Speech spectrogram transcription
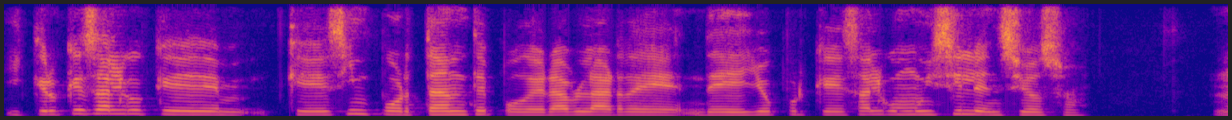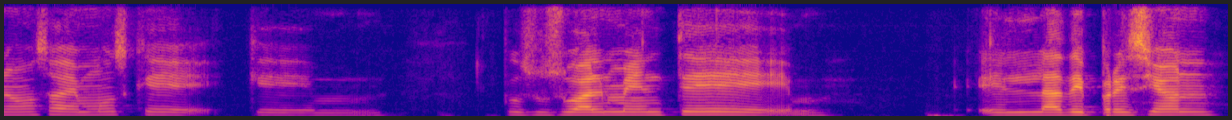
Y creo que es algo que, es importante poder hablar de ello porque es algo muy silencioso. ¿No? Sabemos que, mm, pues usualmente la depresión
